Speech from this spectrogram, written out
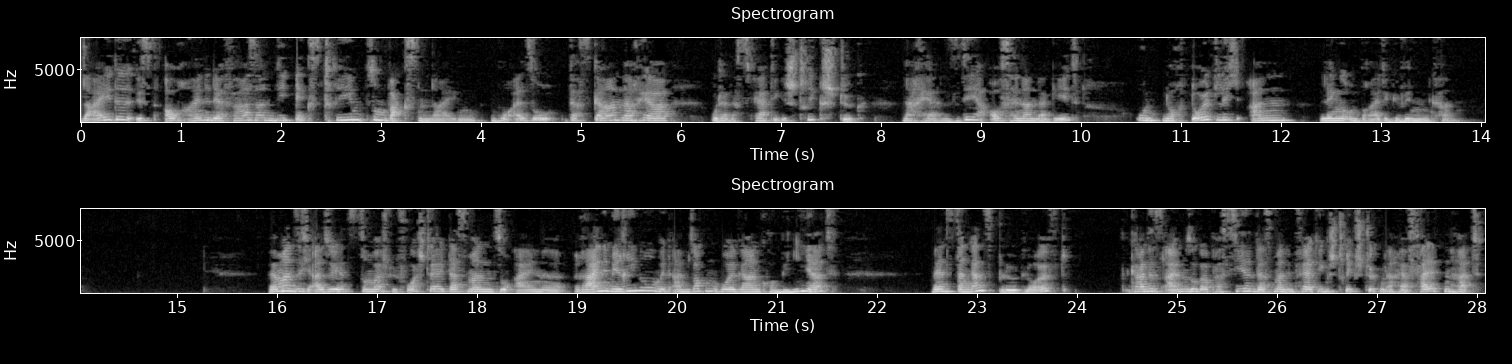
Seide ist auch eine der Fasern, die extrem zum Wachsen neigen, wo also das Garn nachher oder das fertige Strickstück nachher sehr auseinander geht und noch deutlich an Länge und Breite gewinnen kann. Wenn man sich also jetzt zum Beispiel vorstellt, dass man so eine reine Merino mit einem Sockenwollgarn kombiniert, wenn es dann ganz blöd läuft kann es einem sogar passieren, dass man im fertigen Strickstück nachher Falten hat,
